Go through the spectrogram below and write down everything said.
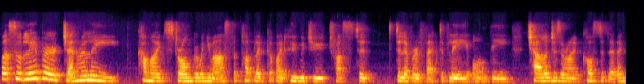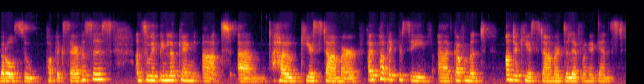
Well, so Labour generally come out stronger when you ask the public about who would you trust to deliver effectively on the challenges around cost of living, but also public services. And so we've been looking at um, how Keir Starmer, how public perceive uh, government under Keir Starmer delivering against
